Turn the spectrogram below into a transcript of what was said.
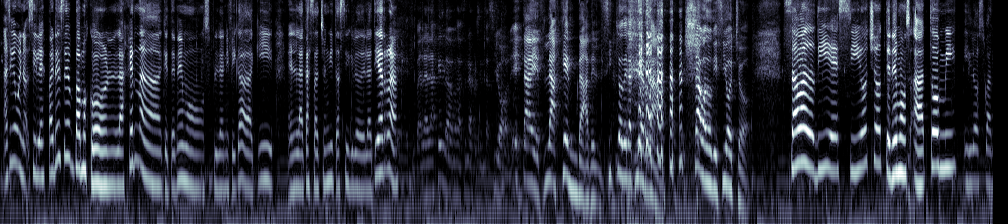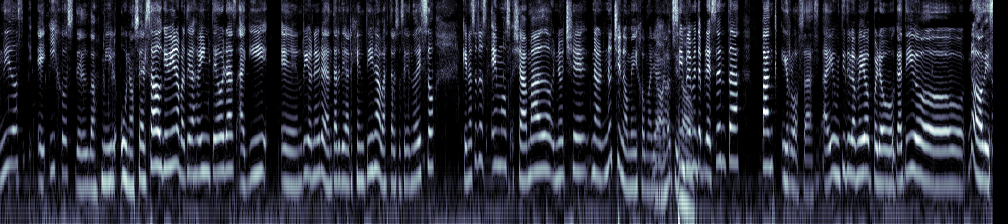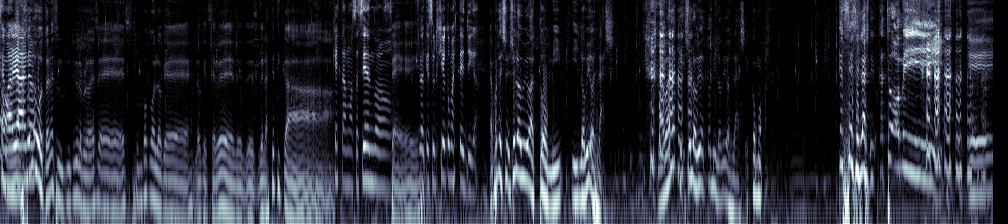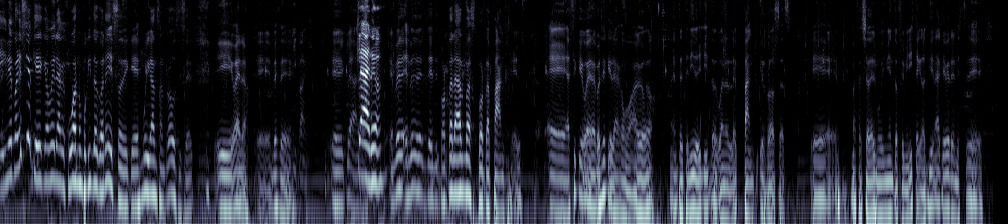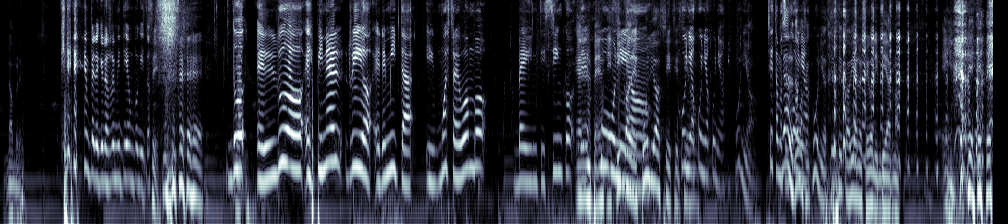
Así que bueno, si les parece, vamos con la agenda que tenemos planificada aquí en la Casa Chonguita Ciclo de la Tierra. Eh, Para la agenda vamos a hacer una presentación. Esta es la agenda del ciclo de la Tierra. Sábado 18. Sábado 18 tenemos a Tommy y los bandidos e hijos del 2001. O sea, el sábado que viene a partir de las 20 horas aquí en Río Negro de Antártida, Argentina, va a estar sucediendo eso. Que nosotros hemos llamado Noche... No, Noche no, me dijo Mariano. No, Noche no. Simplemente presenta Punk y Rosas. Hay un título medio provocativo. No, dice No, en Mariano. absoluto, no es un título, pero es, es un poco lo que, lo que se ve de, de- de la estética. ¿Qué estamos haciendo? Sí. Lo que surgió como estética. Aparte, yo, yo lo veo a Tommy y lo veo Slash. La verdad que yo lo veo a Tommy y lo veo Slash. Es como. ¿Qué haces, Slash? Digo, ¡A Tommy! Eh, y me parecía que, que era jugar un poquito con eso, de que es muy Guns N' Roses. él. Y bueno, eh, en vez de. Y punk. eh, claro. Claro. En vez, en vez de, de portar armas, porta punk. él. Eh, así que bueno, me parecía que era como algo entretenido y lindo ponerle punk y rosas. Eh, más allá del movimiento feminista que no tiene nada que ver en este nombre. pero que nos remitía un poquito. Sí. Dúo- el dúo Espinel, Río, Eremita y Muestra de Bombo, 25 de El 25 junio. de julio, sí, sí. Junio, junio, junio. Junio. Sí, estamos claro, en junio. estamos en junio. Sí, sí, todavía no llegó el invierno.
